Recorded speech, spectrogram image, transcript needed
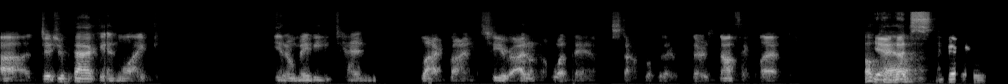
uh, digipack, and like, you know, maybe ten black vinyls here. I don't know what they have in stock over there. There's nothing left. Okay. yeah, that's very,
